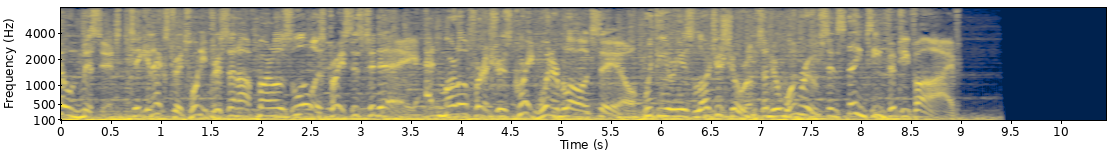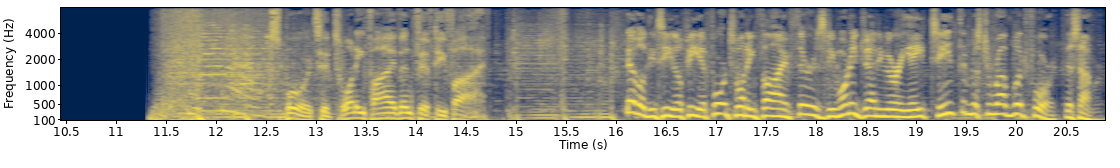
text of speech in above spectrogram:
Don't miss it. Take an extra 20% off Marlowe's lowest prices today at Marlowe Furniture's Great Winter Blowout Sale with the area's largest showrooms under one roof since 1955. Sports at 25 and 55. WTOP at 425 Thursday morning, January 18th, and Mr. Rob Woodfork this hour.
